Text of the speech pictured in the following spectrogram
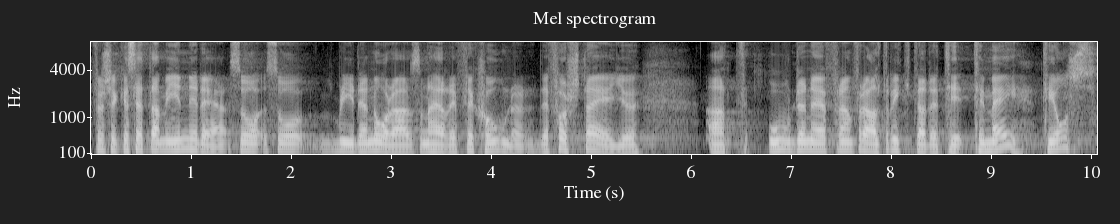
försöker sätta mig in i det så, så blir det några sådana här reflektioner. Det första är ju att orden är framförallt riktade till, till mig, till oss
